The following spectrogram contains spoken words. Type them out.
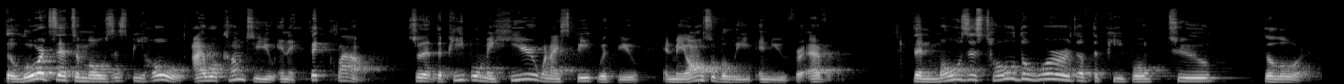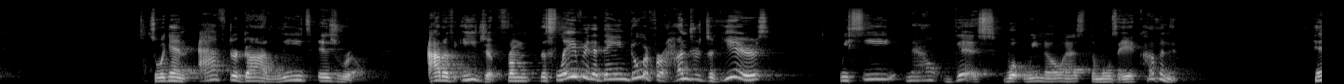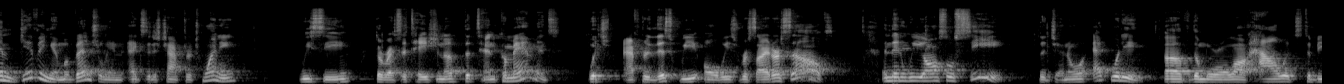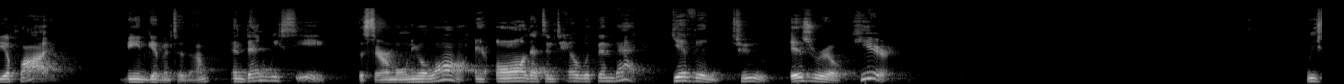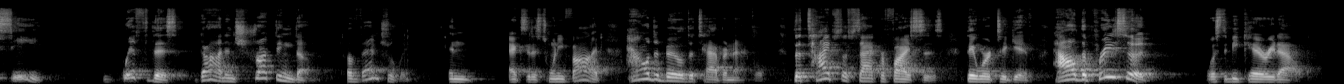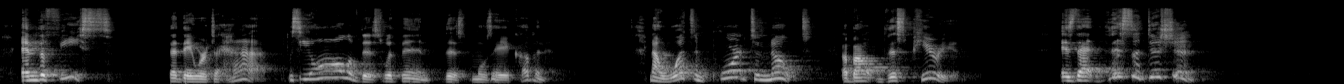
The Lord said to Moses, Behold, I will come to you in a thick cloud, so that the people may hear when I speak with you and may also believe in you forever. Then Moses told the words of the people to the Lord. So again, after God leads Israel out of Egypt from the slavery that they endured for hundreds of years, we see now this, what we know as the Mosaic covenant. Him giving him eventually in Exodus chapter 20, we see the recitation of the Ten Commandments, which after this we always recite ourselves. And then we also see the general equity of the moral law, how it's to be applied, being given to them. And then we see the ceremonial law, and all that's entailed within that given to Israel here. We see with this God instructing them eventually in Exodus 25 how to build the tabernacle, the types of sacrifices they were to give, how the priesthood was to be carried out, and the feasts that they were to have. We see all of this within this Mosaic covenant. Now, what's important to note about this period is that this addition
